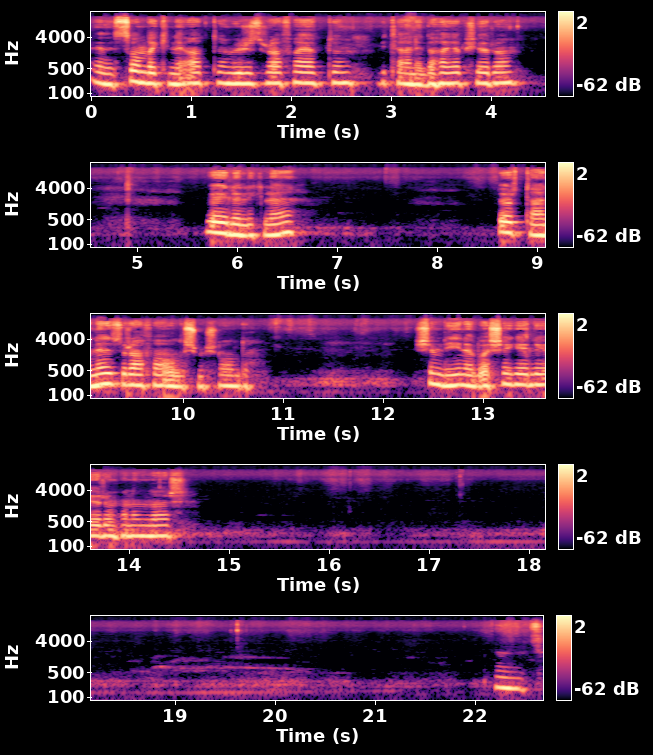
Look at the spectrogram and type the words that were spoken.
Evet sondakini attım bir zürafa yaptım. Bir tane daha yapıyorum. Böylelikle dört tane zürafa oluşmuş oldu. Şimdi yine başa geliyorum hanımlar. Evet.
